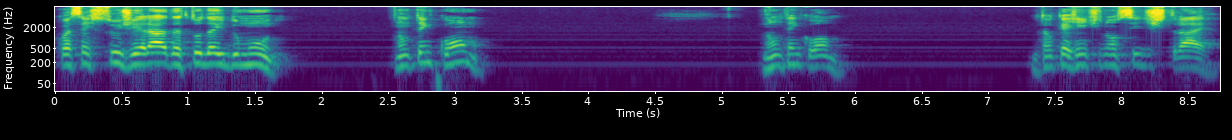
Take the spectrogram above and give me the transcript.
Com essas sujeiradas toda aí do mundo? Não tem como. Não tem como. Então que a gente não se distraia.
